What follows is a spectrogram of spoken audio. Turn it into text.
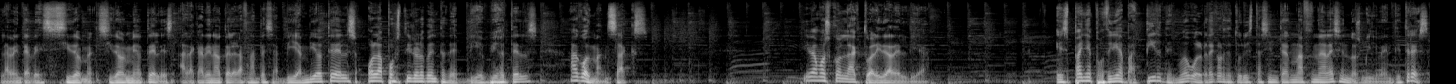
la venta de Sidorme Hoteles a la cadena hotelera francesa B&B Hotels o la posterior venta de B&B Hotels a Goldman Sachs. Y vamos con la actualidad del día. España podría batir de nuevo el récord de turistas internacionales en 2023,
